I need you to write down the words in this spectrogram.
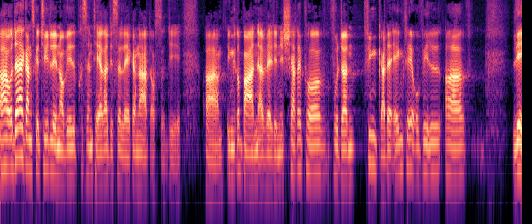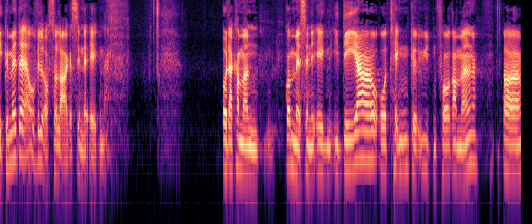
Uh, og det er ganske tydelig når vi presenterer disse legene, at også de uh, yngre barna er veldig nysgjerrige på hvordan funker det egentlig, og vil leke med det og vil også lage sine egne. Og da kan man komme med sine egne ideer og tenke utenfor rammen uh,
